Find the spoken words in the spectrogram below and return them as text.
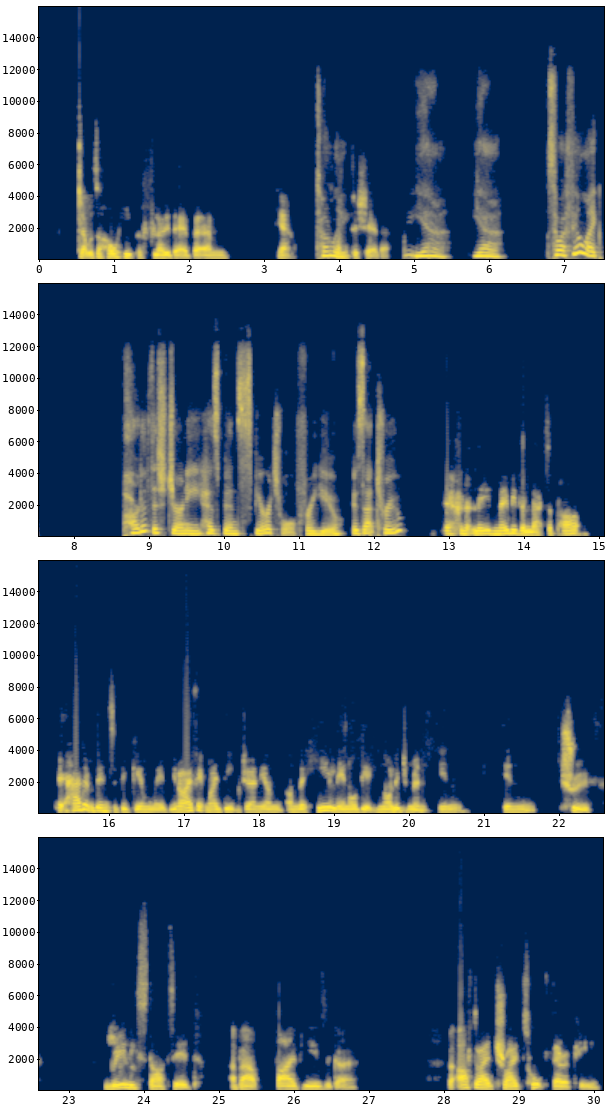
that was a whole heap of flow there but um yeah totally to share that yeah yeah so i feel like part of this journey has been spiritual for you is that true definitely maybe the latter part it hadn't been to begin with you know i think my deep journey on on the healing or the acknowledgement in in truth really started about five years ago. But after I'd tried talk therapy,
